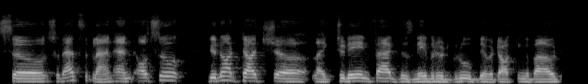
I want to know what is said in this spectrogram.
So so that's the plan. And also do not touch, uh, like today, in fact, this neighborhood group, they were talking about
